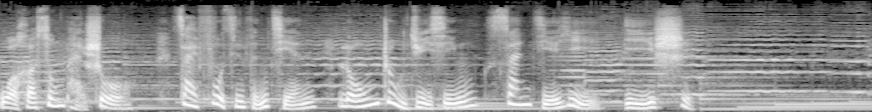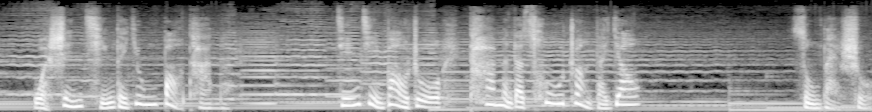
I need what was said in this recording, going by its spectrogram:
我和松柏树在父亲坟前隆重举行三结义仪式。我深情地拥抱他们，紧紧抱住他们的粗壮的腰。松柏树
